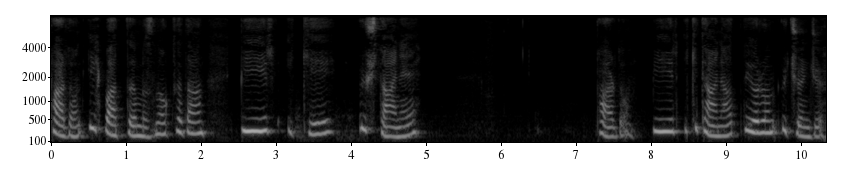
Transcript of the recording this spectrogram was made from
pardon ilk battığımız noktadan 1, 2, 3 tane pardon bir iki tane atlıyorum. Üçüncü.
